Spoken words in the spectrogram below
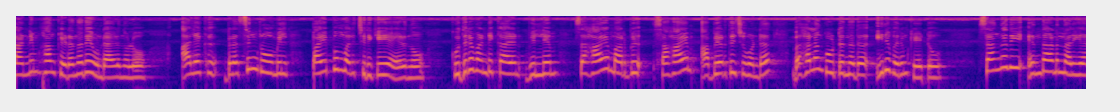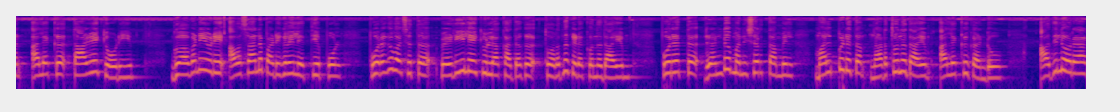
കണ്ണിംഹാം കിടന്നതേ ഉണ്ടായിരുന്നുള്ളൂ. അലക് ഡ്രസ്സിംഗ് റൂമിൽ പൈപ്പും വലിച്ചിരിക്കുകയായിരുന്നു. കുതിരവണ്ടിക്കാരൻ വില്യം സഹായം അർഭ്യ സഹായം അഭ്യർത്ഥിച്ചുകൊണ്ട് ബഹളം കൂട്ടുന്നത് ഇരുവരും കേട്ടു. സംഗതി എന്താണെന്നറിയാൻ അലക്ക് താഴേക്കോടി ഗോവണിയുടെ അവസാന പടികളിൽ എത്തിയപ്പോൾ പുറകുവശത്ത് വെളിയിലേക്കുള്ള കഥക് തുറന്നു കിടക്കുന്നതായും പുറത്ത് രണ്ട് മനുഷ്യർ തമ്മിൽ മൽപ്പിടുത്തം നടത്തുന്നതായും അലക്ക് കണ്ടു. അതിലൊരാൾ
